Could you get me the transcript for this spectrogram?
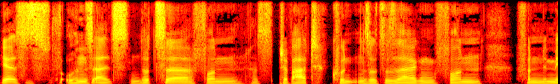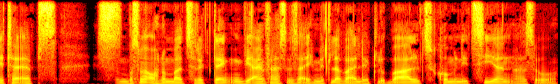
Ja, es ist für uns als Nutzer von als Privatkunden sozusagen von von den Meta-Apps das muss man auch nochmal zurückdenken, wie einfach es ist eigentlich mittlerweile global zu kommunizieren. Also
